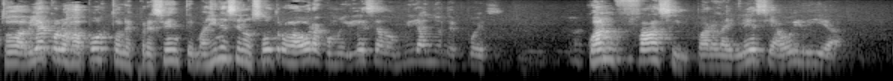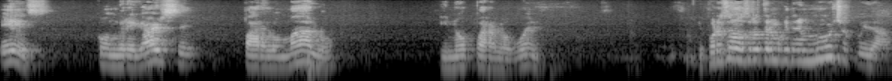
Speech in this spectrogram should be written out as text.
todavía con los apóstoles presentes, imagínense nosotros ahora como iglesia dos mil años después, cuán fácil para la iglesia hoy día es congregarse para lo malo y no para lo bueno. Y por eso nosotros tenemos que tener mucho cuidado.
